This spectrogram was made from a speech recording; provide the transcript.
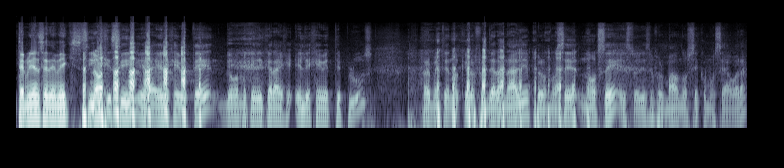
termina en CDMX, Sí, ¿no? sí, era LGBT, luego me quedé que era LGBT+. Realmente no quiero ofender a nadie, pero no sé, no sé, estoy desinformado, no sé cómo sea ahora,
